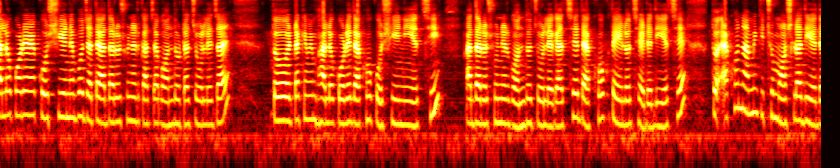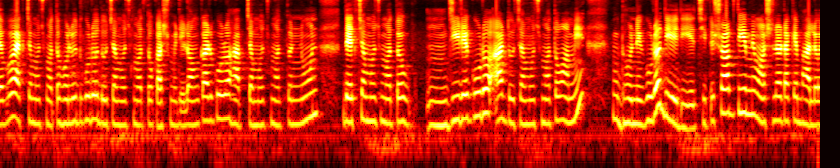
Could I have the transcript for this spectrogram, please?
ভালো করে কষিয়ে নেব যাতে আদা রসুনের কাঁচা গন্ধটা চলে যায়। তো এটাকে আমি ভালো করে দেখো কষিয়ে নিয়েছি। আদা রসুনের গন্ধ চলে গেছে, দেখো, তেলও ছেড়ে দিয়েছে। তো এখন আমি কিছু মশলা দিয়ে দেব, এক চামচ মতো হলুদ গুঁড়ো, দু চামচ মতো কাশ্মীরি লঙ্কার গুঁড়ো, হাফ চামচ মতো নুন, দেড় চামচ মতো জিরে গুঁড়ো আর দু চামচ মতো আমি ধনে গুঁড়ো দিয়ে দিয়েছি। তো সব দিয়ে আমি মশলাটাকে ভালো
